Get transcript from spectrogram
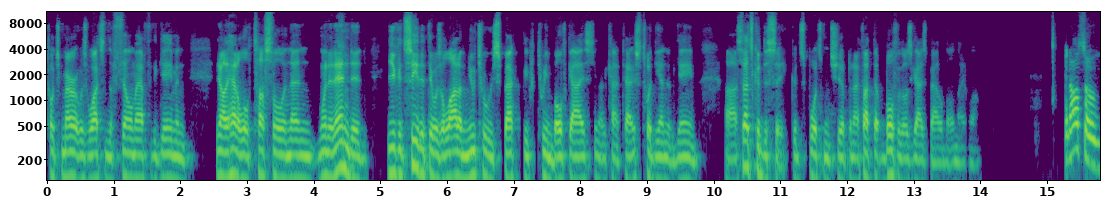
Coach Merritt was watching the film after the game, and you know they had a little tussle. And then when it ended, you could see that there was a lot of mutual respect between both guys. You know, the kind of tagged toward the end of the game. Uh, so that's good to see. Good sportsmanship, and I thought that both of those guys battled all night long. And also,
